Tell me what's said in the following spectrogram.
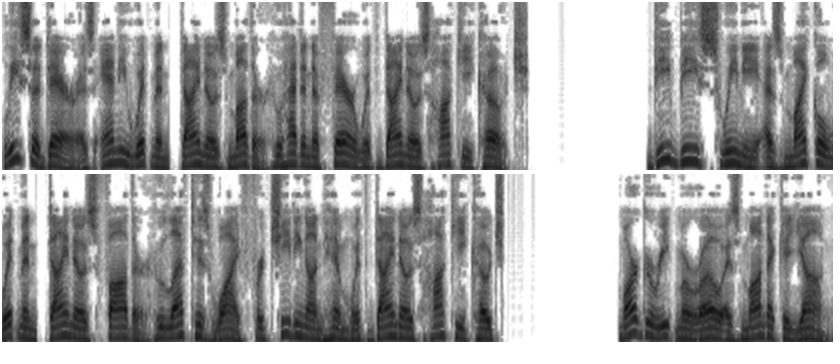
Lisa Darr as Annie Whitman, Dino's mother who had an affair with Dino's hockey coach D. B. Sweeney as Michael Whitman, Dino's father who left his wife for cheating on him with Dino's hockey coach Marguerite Moreau as Monica Young,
